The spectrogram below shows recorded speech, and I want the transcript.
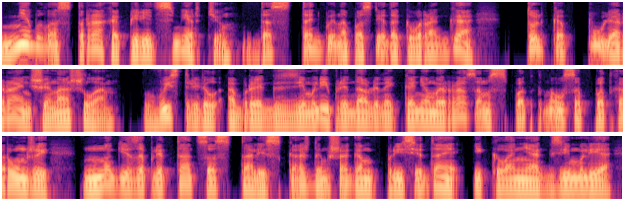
Не было страха перед смертью, достать бы напоследок врага, только пуля раньше нашла. Выстрелил обрек с земли, придавленный конем, и разом споткнулся под хорунжей. Ноги заплетаться стали, с каждым шагом приседая и клоня к земле –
